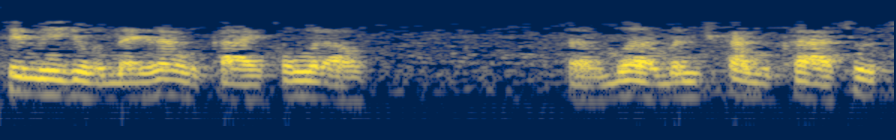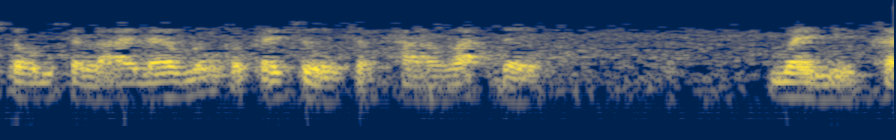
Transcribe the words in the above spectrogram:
ที่มีอยู่ในร่างกายของเราเมื่อมันคำคลาสุดโทมสลายแล้วมันก็ไปสู่สภาวะเดิมไม่มีใคร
